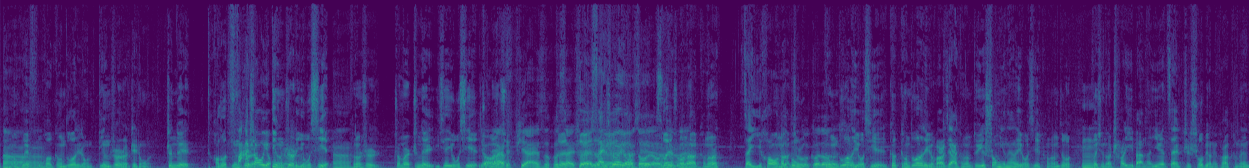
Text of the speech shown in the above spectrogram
可能会符合更多这种定制的这种针对好多定制发烧友的定制的游戏，嗯。可能是专门针对一些游戏专有门去 FPS 和赛车对对赛车游戏都有。所以说呢，可能在以后呢，动就是作格斗更多的游游戏，更更多的这个玩家，可能对于双平台的游戏，可能就嗯。会选择叉一版的，因为在这手柄那块儿可能有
